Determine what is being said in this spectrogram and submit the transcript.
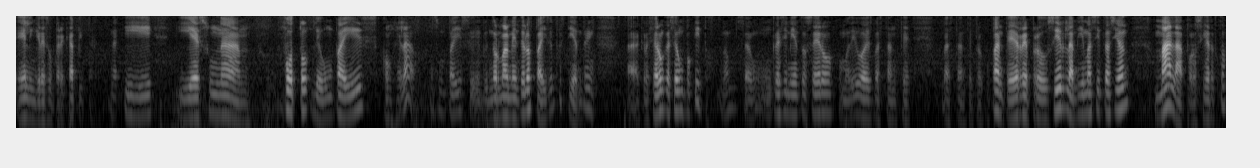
en el ingreso per cápita. y, y es una foto de un país congelado. Es un país, eh, normalmente los países pues tienden a crecer aunque sea un poquito. O sea, un crecimiento cero, como digo, es bastante, bastante preocupante. Es reproducir la misma situación, mala por cierto,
